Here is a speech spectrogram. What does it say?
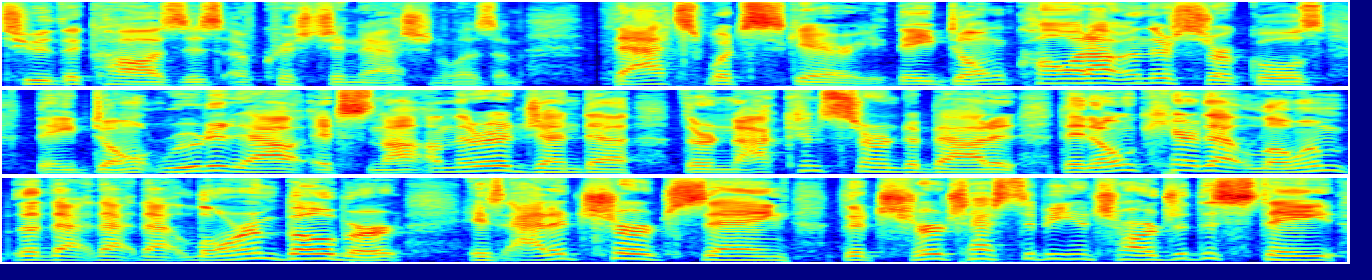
to the causes of Christian nationalism. That's what's scary. They don't call it out in their circles. They don't root it out. It's not on their agenda. They're not concerned about it. They don't care that Lauren, that, that, that Lauren Boebert is at a church saying the church has to be in charge of the state.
